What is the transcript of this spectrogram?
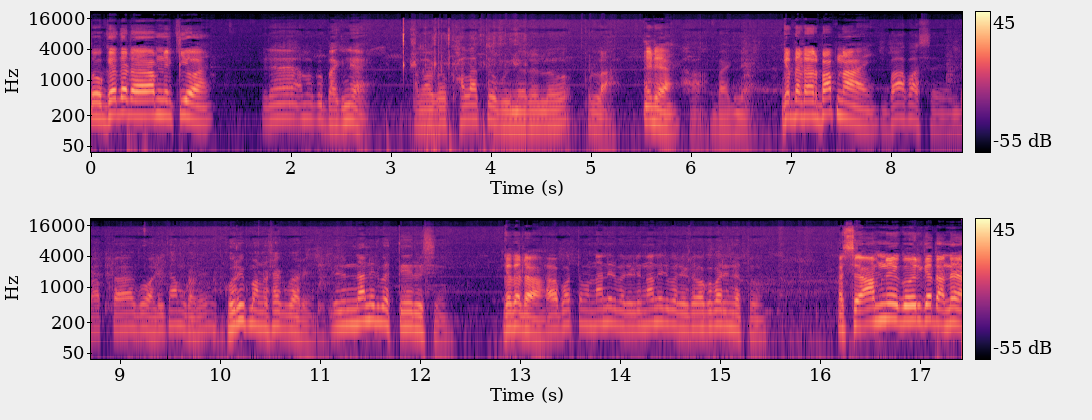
তো গেদাডা আপনার কি হয়? এটা আমাকে বাগনা আমাকে খালা তো বইনের হলো পোলা। এটা? হ্যাঁ বাগনা গেদাডার বাপ নাই? বাপ আছে বাপটা গোয়ালি কাম করে গরিব মানুষ একবারে নানির বাড়ি তে রয়েছে। গেদাডা হ্যাঁ বর্তমান নানির বাড়ি এটা নানির বাড়ি এটা বাড়ি না তো। আচ্ছা আপনি গরির গেদা না?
